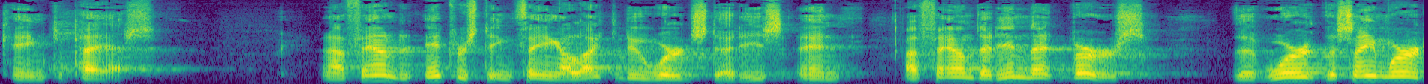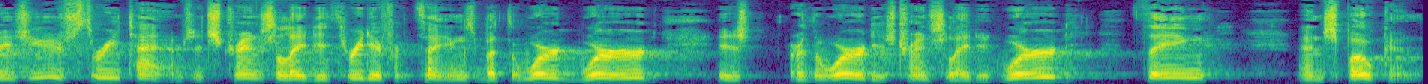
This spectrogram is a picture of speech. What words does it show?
came to pass. And I found an interesting thing. I like to do word studies, and I found that in that verse, the word, the same word is used three times. It's translated three different things, but the word word is, or the word is translated word, thing, and spoken.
